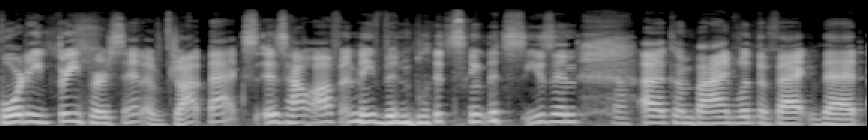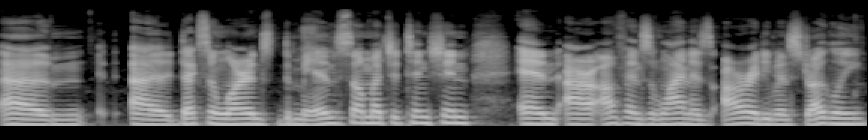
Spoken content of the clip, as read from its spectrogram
43% of dropbacks is how often they've been blitzing this season, uh, combined with the fact that um, uh, Dexter Lawrence demands so much attention and our offensive line has already been struggling.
